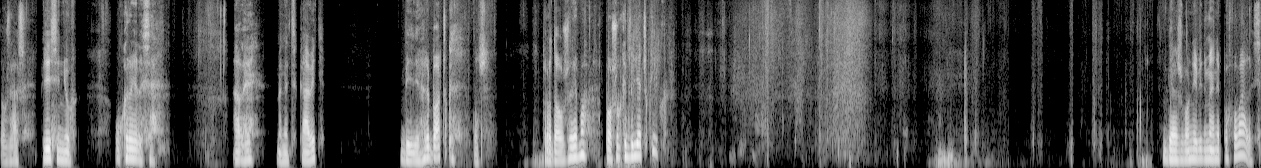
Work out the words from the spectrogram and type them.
То вже аж плісінню укрилися. Але мене цікавить білі грибочки. Тож продовжуємо пошуки білячків. Де ж вони від мене поховалися?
